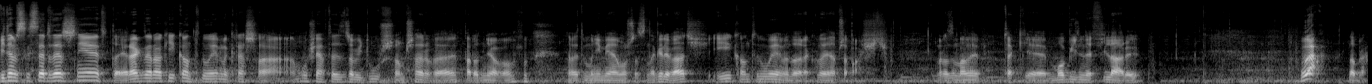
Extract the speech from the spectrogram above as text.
Witam wszystkich serdecznie, tutaj Ragnarok i kontynuujemy Crasha. Musiałem wtedy zrobić dłuższą przerwę, parodniową, nawet mu nie miałem już czasu nagrywać i kontynuujemy, dobra, kolejna przepaść. Tym razem mamy takie mobilne filary. Dobra,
